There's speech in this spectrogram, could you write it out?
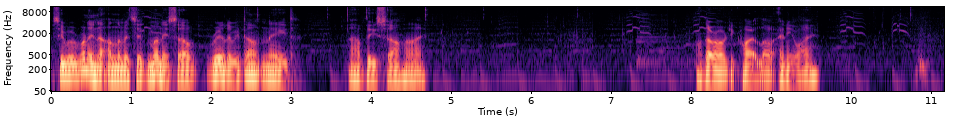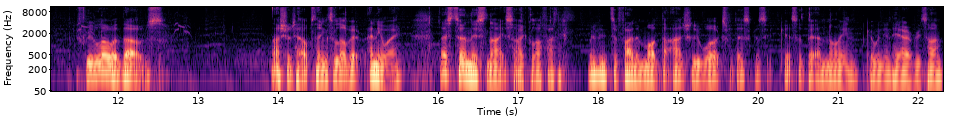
See, we're running at unlimited money, so really we don't need to have these so high. Well, they're already quite low anyway. If we lower those, That should help things a little bit. Anyway, let's turn this night cycle off. I we really need to find a mod that actually works for this because it gets a bit annoying coming in here every time.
